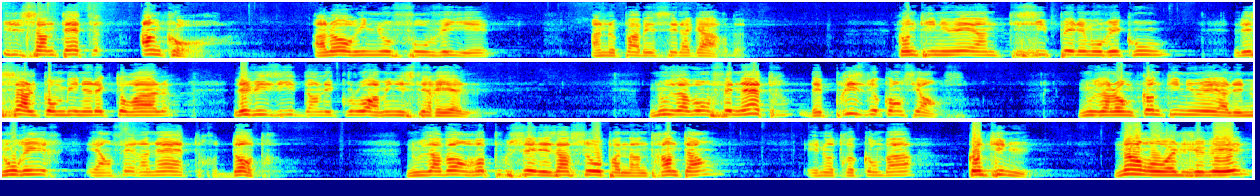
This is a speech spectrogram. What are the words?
il s'entête encore. Alors il nous faut veiller à ne pas baisser la garde. Continuer à anticiper les mauvais coups, les sales combines électorales, les visites dans les couloirs ministériels. Nous avons fait naître des prises de conscience. Nous allons continuer à les nourrir et en faire naître d'autres. Nous avons repoussé les assauts pendant 30 ans et notre combat continue. Non au LGV,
